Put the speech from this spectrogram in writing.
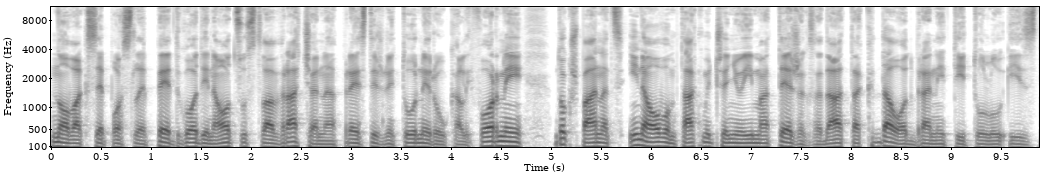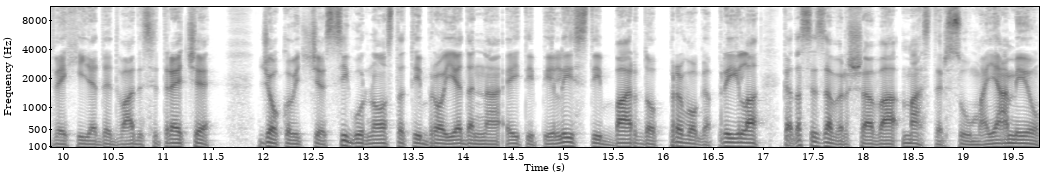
Novak se posle pet godina odsustva vraća na prestižni turnir u Kaliforniji, dok Španac i na ovom takmičenju ima težak zadatak da odbrani titulu iz 2023. Đoković će sigurno ostati broj 1 na ATP listi bar do 1. aprila kada se završava Masters u Majamiju.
